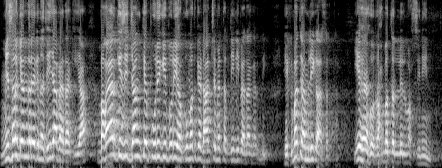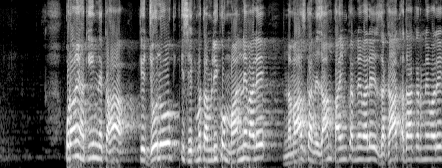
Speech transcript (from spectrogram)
مصر کے اندر ایک نتیجہ پیدا کیا، بغیر کسی جنگ کے پوری کی پوری حکومت کے ڈھانچے میں تبدیلی پیدا کر دی۔ حکمت عملی کا اثر تھا۔ یہ ہے رحمت للمحسنین۔ قرآن حکیم نے کہا کہ جو لوگ اس حکمت عملی کو ماننے والے، نماز کا نظام قائم کرنے والے، زکوٰۃ ادا کرنے والے،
